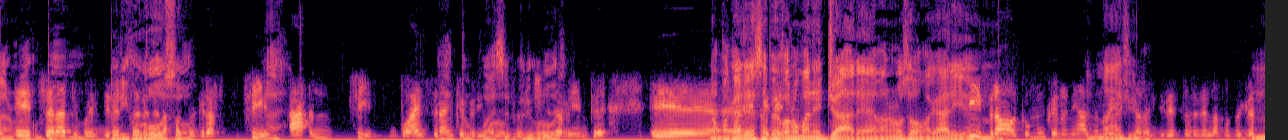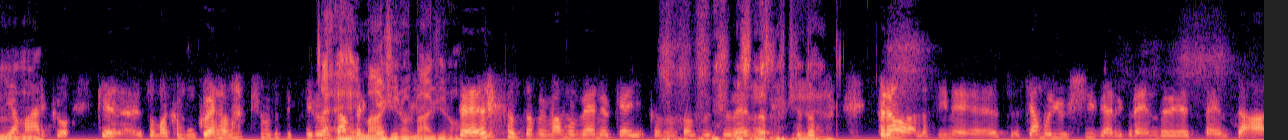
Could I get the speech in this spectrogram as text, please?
Eh, ma e c'era po' tipo il direttore della pericoloso. fotografia. Sì, Eh. ah, mm, sì, può essere anche Può pericoloso, essere pericoloso. decisamente. E- No, magari e le sapevano maneggiare, eh, ma non lo so, magari... sì, ehm, però comunque in ogni caso noi c'era il direttore della fotografia, Mm. Marco, che insomma comunque era un attimo di eh, difficoltà eh, perché immagino, immagino. cioè, non sapevamo bene ok cosa stava succedendo, Sta succedendo. però alla fine eh, siamo riusciti a riprendere senza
